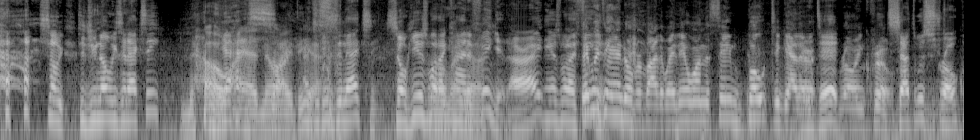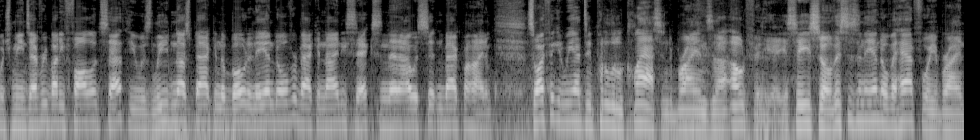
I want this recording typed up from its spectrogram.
so did you know he's an exie? No, I had no idea. just- He's an exie. So here's what Oh I kind of figured. All right. Here's what I figured. They went to Andover, by the way. They were on the same boat together. We did. Rowing crew. Seth was stroke, which means everybody followed Seth. He was leading us back in the boat in Andover back in 96, and then I was sitting back behind him. So I figured we had to put a little class into Brian's uh, outfit here, you see? So this is an Andover hat for you, Brian.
